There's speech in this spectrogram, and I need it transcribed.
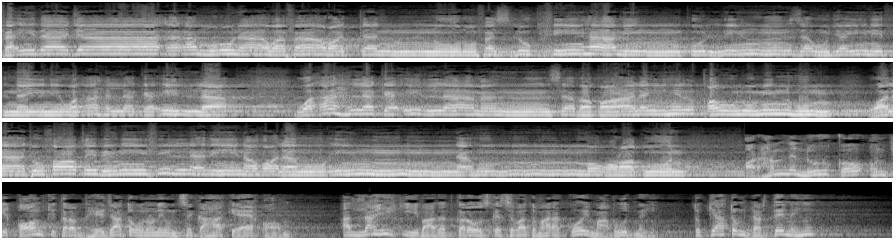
فإذا جاء أمرنا وفارت النور فاسلك فيها من كل زوجين اثنين وأهلك إلا وأهلك إلا من سبق عليه القول منهم ولا تخاطبني في الذين ظلموا إنهم مغرقون اور ہم نے نوح کو ان کی قوم کی طرف بھیجا تو انہوں نے ان سے کہا کہ اے قوم اللہ ہی کی عبادت کرو، اس کے سوا تمہارا کوئی معبود نہیں۔ تو کیا تم ڈرتے نہیں؟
